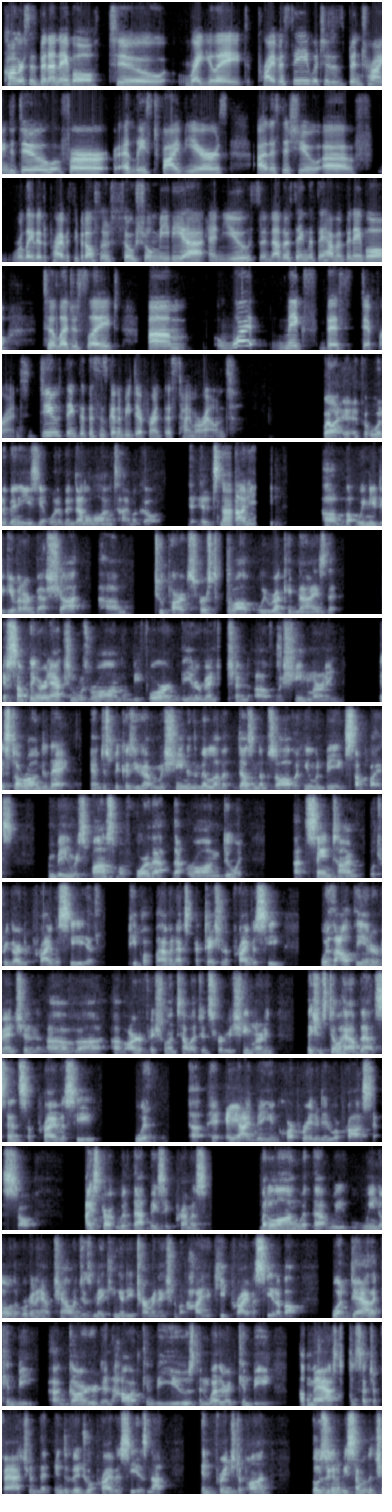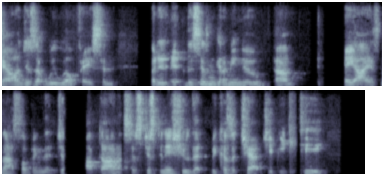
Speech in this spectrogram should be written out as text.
Congress has been unable to regulate privacy, which it has been trying to do for at least five years. Uh, this issue of related to privacy, but also social media and youth, another thing that they haven't been able to legislate. Um, what makes this different? Do you think that this is going to be different this time around? Well, if it would have been easy, it would have been done a long time ago. It's not easy, uh, but we need to give it our best shot. Um, two parts. First of all, we recognize that if something or an action was wrong before the intervention of machine learning, it's still wrong today. And just because you have a machine in the middle of it doesn't absolve a human being someplace from being responsible for that that wrongdoing. At the same time, with regard to privacy, if people have an expectation of privacy without the intervention of uh, of artificial intelligence or machine learning, they should still have that sense of privacy with uh, AI being incorporated into a process. So I start with that basic premise. But along with that, we we know that we're going to have challenges making a determination about how you keep privacy and about what data can be uh, garnered and how it can be used and whether it can be amassed in such a fashion that individual privacy is not infringed upon. Those are going to be some of the challenges that we will face. And but it, it, this isn't going to be new. Um, AI is not something that just popped on us. It's just an issue that because of Chat GPT,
